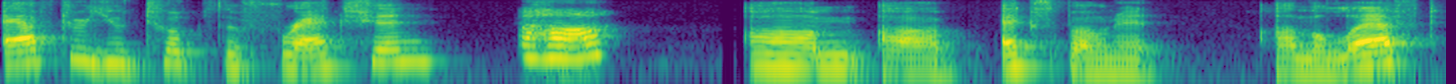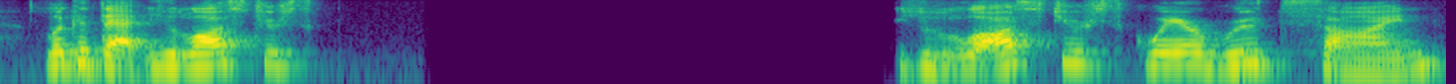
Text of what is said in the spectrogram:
after you took the fraction, uh huh. um, uh, exponent on the left, look at that, you lost your, you lost your square root sign.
